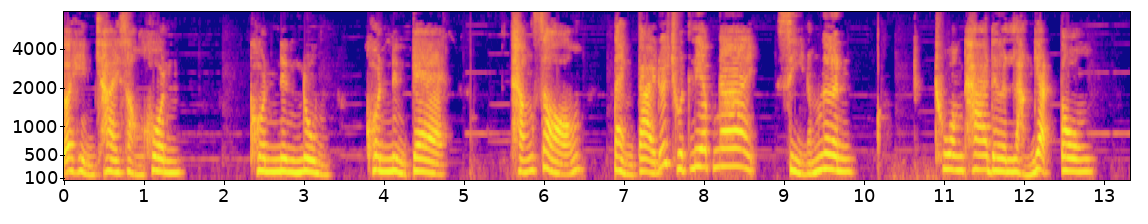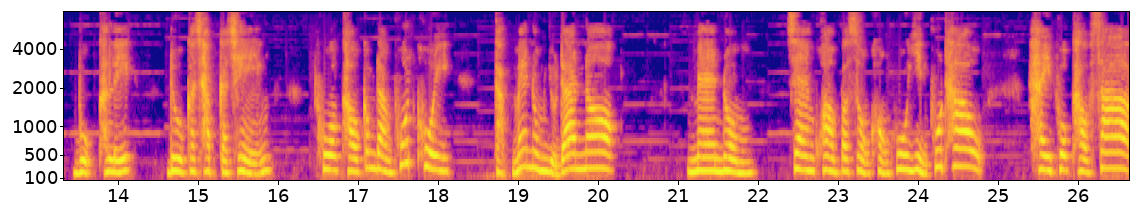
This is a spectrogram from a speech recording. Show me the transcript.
ก็เห็นชายสองคน คนหนึ่งหนุ่ม คนหนึ่งแก่ ทั้งสอง แต่งกายด้วยชุดเรียบง่าย สีน้ำเงิน ทวงท่าเดินหลังหยัดตรง บุคลิก ดูกระฉับกระเฉง พวกเขากำลังพูดคุยกับแม่นมอยู่ด้านนอก แม่นมแจ้งความประสงค์ของฮูหยินผู้เฒ่า ให้พวกเขาทราบ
